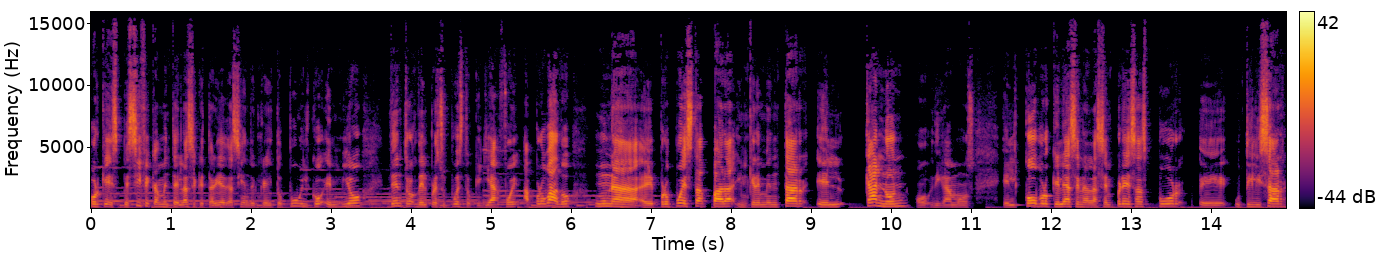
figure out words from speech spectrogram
Porque específicamente la Secretaría de Hacienda y Crédito Público envió dentro del presupuesto que ya fue aprobado una eh, propuesta para incrementar el canon o digamos el cobro que le hacen a las empresas por eh, utilizar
